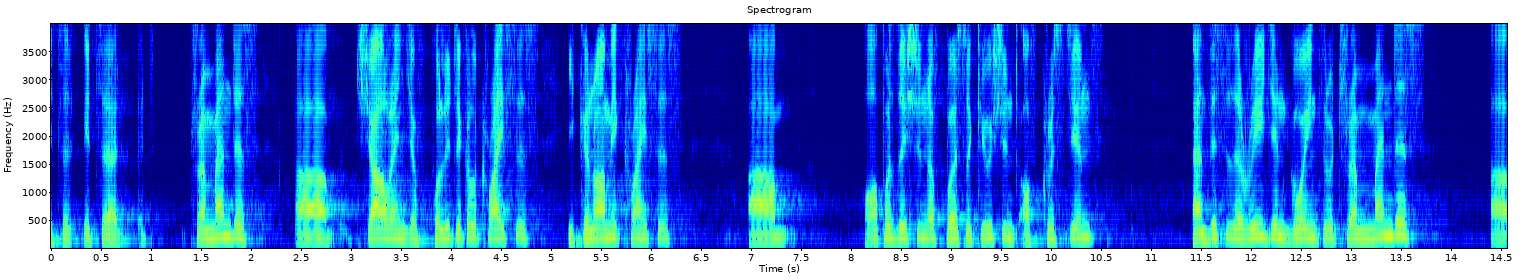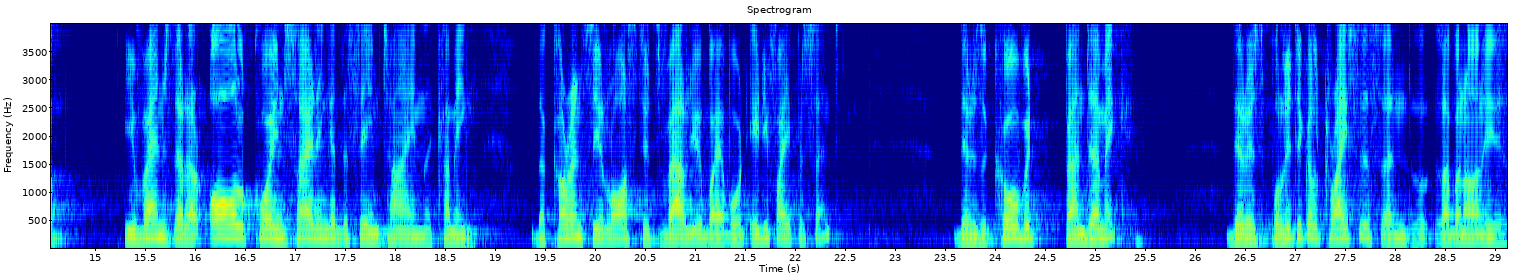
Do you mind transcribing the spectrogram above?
It's a, it's a, a tremendous uh, challenge of political crisis, economic crisis, um, opposition of persecution of Christians. And this is a region going through tremendous uh, events that are all coinciding at the same time, they're coming. The currency lost its value by about 85%. There is a COVID pandemic. There is political crisis, and Lebanon is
